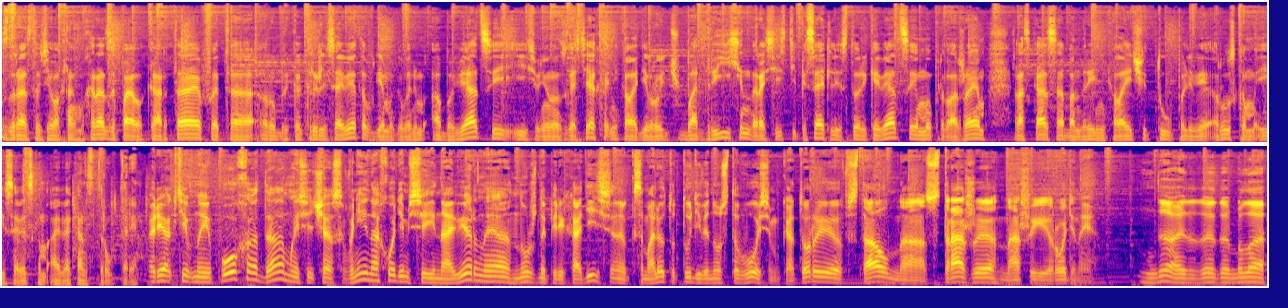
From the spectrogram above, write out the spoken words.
Здравствуйте, Вахтанг Махарадзе, Павел Картаев. Это рубрика «Крылья Советов», где мы говорим об авиации. И сегодня у нас в гостях Николай Георгиевич Бодрихин, российский писатель, историк авиации. Мы продолжаем рассказ об Андрее Николаевиче Туполеве, русском и советском авиаконструкторе. Реактивная эпоха, да, мы сейчас в ней находимся, и, наверное, нужно переходить э, к самолету Ту-98, который встал на страже нашей Родины. Да, это, это была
